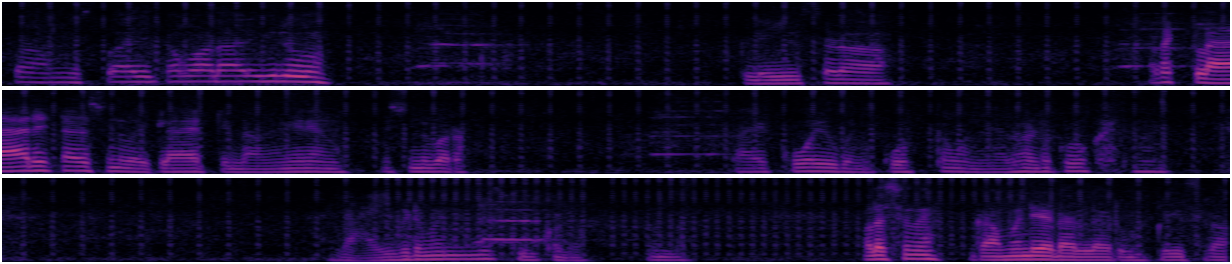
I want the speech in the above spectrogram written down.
സംസാരിക്കാൻ പാടാരെങ്കിലും പ്ലീസ് എടാ അവിടെ ക്ലാരിറ്റി ആവശ്യം പോയി ക്ലാരിറ്റി ഉണ്ടാവും എങ്ങനെയാണ് വിഷ്ണു പറ കോഴി കൊന്നു കൊക്കം വന്നു. അതുകൊണ്ട് കൊക്കം ലൈവ് ഇടുമ്പോൾ ഒന്ന് വളച്ചൊന്ന് കമന്റ് ചെയ്യടാ എല്ലാവരും പ്ലീസ്ഡാ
